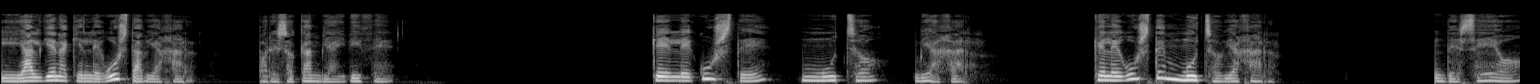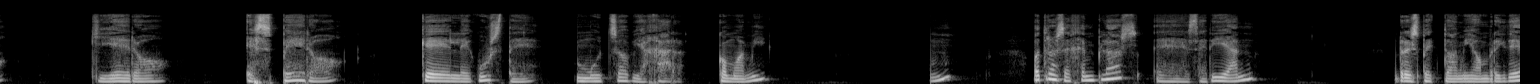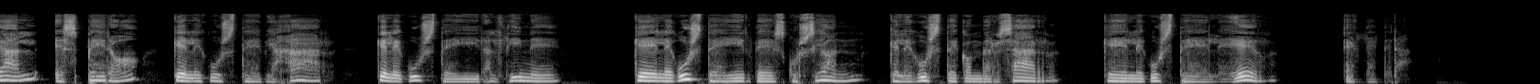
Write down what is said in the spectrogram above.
y alguien a quien le gusta viajar. Por eso cambia y dice que le guste mucho viajar. Que le guste mucho viajar. Deseo, quiero, espero que le guste mucho viajar, como a mí. ¿Mm? Otros ejemplos eh, serían Respecto a mi hombre ideal, espero que le guste viajar, que le guste ir al cine, que le guste ir de excursión, que le guste conversar, que le guste leer, etc.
